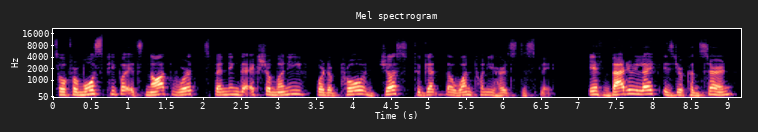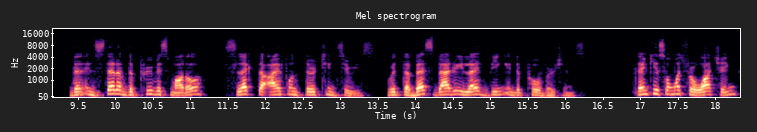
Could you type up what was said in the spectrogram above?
so for most people it's not worth spending the extra money for the Pro just to get the 120Hz display. If battery life is your concern, then instead of the previous model, select the iPhone 13 series, with the best battery life being in the Pro versions. Thank you so much for watching.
